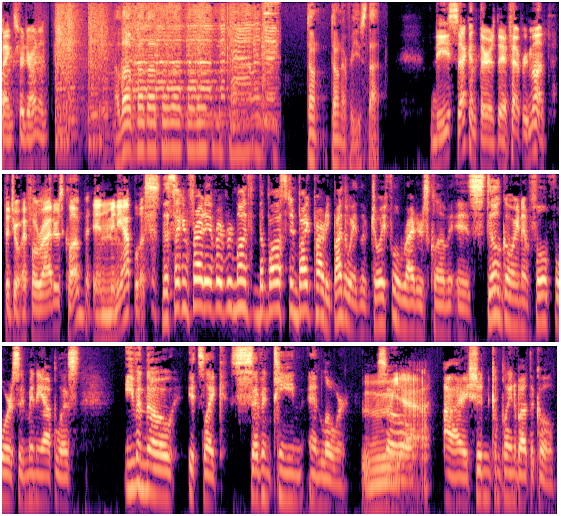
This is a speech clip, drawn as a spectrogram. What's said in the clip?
Thanks for joining. I love, I love, I love, I love. Don't don't ever use that. The second Thursday of every month, the Joyful Riders Club in Minneapolis. The second Friday of every month, the Boston Bike Party. By the way, the Joyful Riders Club is still going in full force in Minneapolis, even though it's like 17 and lower. Ooh, So- yeah. I shouldn't complain about the cold.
